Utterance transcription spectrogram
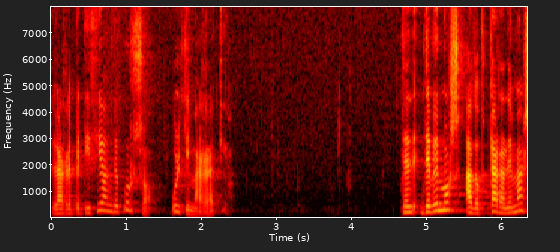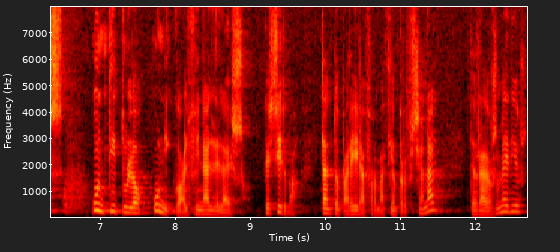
La repetición de curso, última ratio. Debemos adoptar, además, un título único al final de la ESO, que sirva tanto para ir a formación profesional de grados medios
